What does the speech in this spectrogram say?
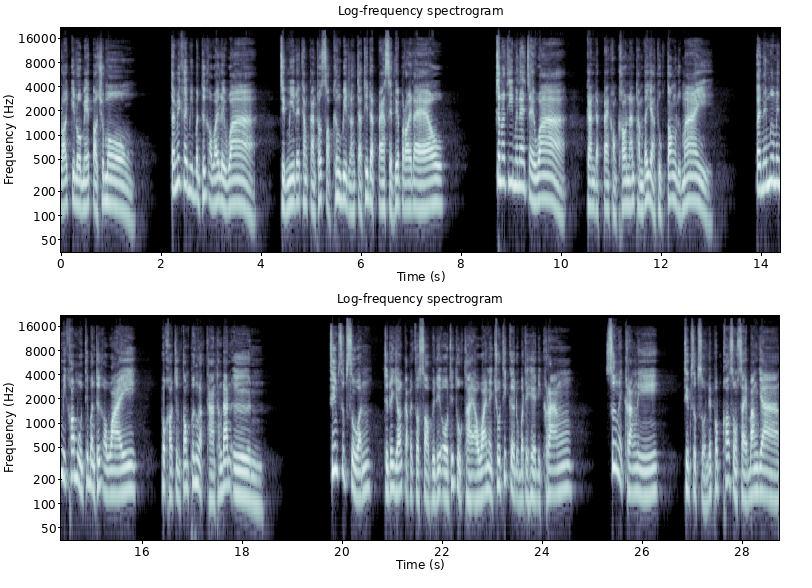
800 กิโลเมตรต่อชั่วโมง แต่ไม่เคยมีบันทึกเอาไว้เลยว่า จิมมี่ได้ทำการทดสอบเครื่องบินหลังจากที่ดัดแปลงเสร็จเรียบร้อยแล้ว เจ้าหน้าที่ไม่แน่ใจว่า การดัดแปลงของเขานั้นทำได้อย่างถูกต้องหรือไม่ แต่ในเมื่อไม่มีข้อมูลที่บันทึกเอาไว้ พวกเขาจึงต้องพึ่งหลักฐานทางด้านอื่น ทีมสืบสวนจึงได้ย้อนกลับไปตรวจสอบวิดีโอที่ถูกถ่ายเอาไว้ในช่วงที่เกิดอุบัติเหตุอีกครั้ง ซึ่งในครั้งนี้ทีมสืบสวนได้พบข้อสงสัยบางอย่าง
